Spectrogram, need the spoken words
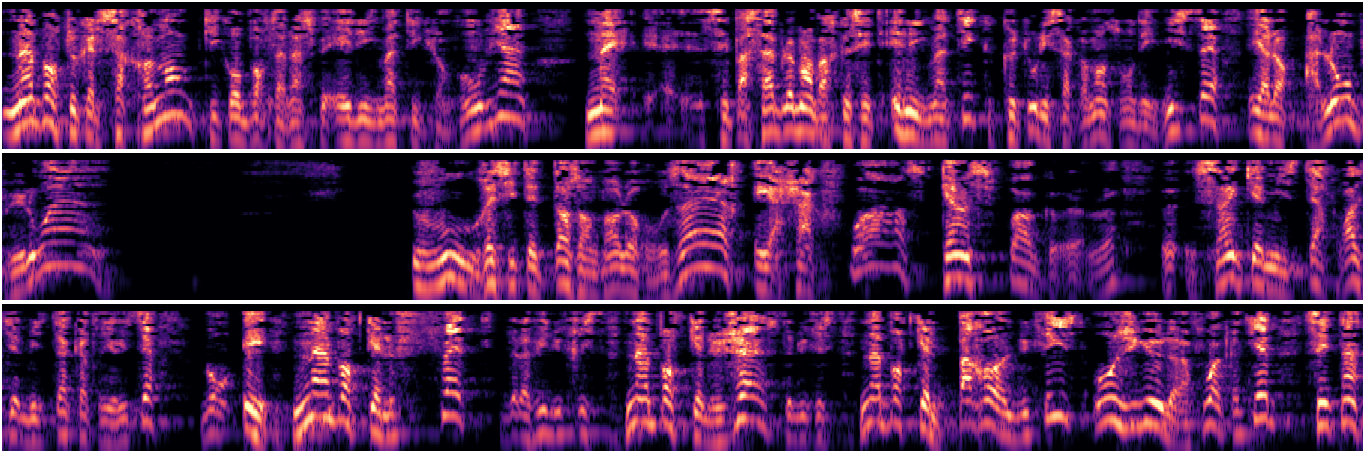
n'importe quel sacrement qui comporte un aspect énigmatique, j'en conviens, mais c'est pas simplement parce que c'est énigmatique que tous les sacrements sont des mystères. Et alors, allons plus loin vous récitez de temps en temps le rosaire, et à chaque fois, quinze fois, euh, cinquième mystère, troisième mystère, quatrième mystère, bon, et n'importe quelle fête de la vie du Christ, n'importe quel geste du Christ, n'importe quelle parole du Christ, aux yeux de la foi chrétienne, c'est un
